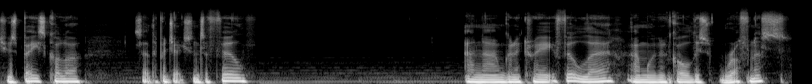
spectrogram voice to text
choose base color, set the projection to fill. And now I'm going to create a fill layer and we're going to call this roughness.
